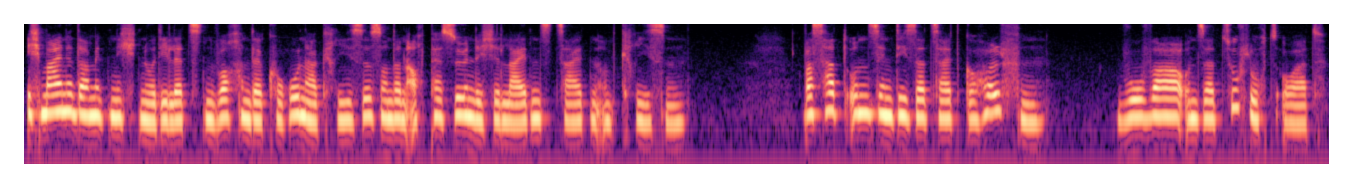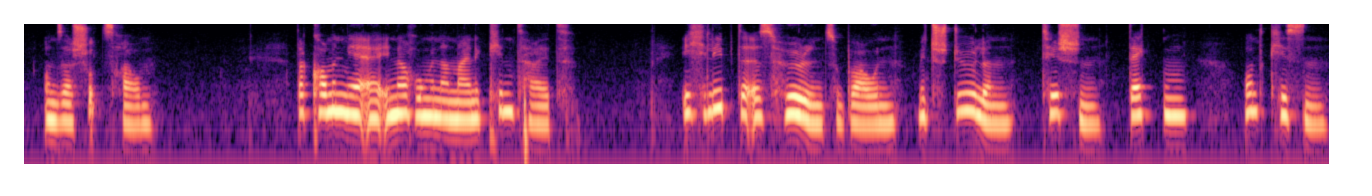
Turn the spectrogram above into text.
Ich meine damit nicht nur die letzten Wochen der Corona-Krise, sondern auch persönliche Leidenszeiten und Krisen. Was hat uns in dieser Zeit geholfen? Wo war unser Zufluchtsort, unser Schutzraum? Da kommen mir Erinnerungen an meine Kindheit. Ich liebte es, Höhlen zu bauen, mit Stühlen, Tischen, Decken und Kissen,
